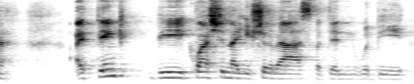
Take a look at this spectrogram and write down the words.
I think the question that you should have asked but didn't would be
